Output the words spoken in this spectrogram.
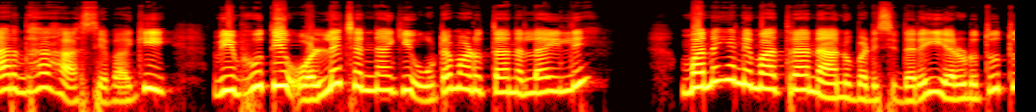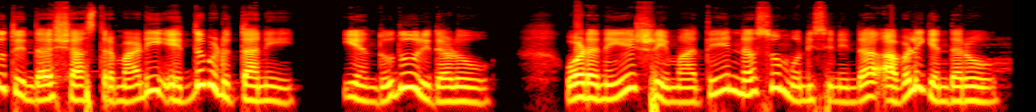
ಅರ್ಧ ಹಾಸ್ಯವಾಗಿ, ವಿಭೂತಿ ಒಳ್ಳೆ ಚೆನ್ನಾಗಿ ಊಟ ಮಾಡುತ್ತಾನಲ್ಲ ಇಲ್ಲಿ? ಮನೆಯಲ್ಲಿ ಮಾತ್ರ ನಾನು ಬಡಿಸಿದರೆ ಎರಡು ತುತ್ತು ತಿಂದ ಶಾಸ್ತ್ರ ಮಾಡಿ ಎದ್ದು ಬಿಡುತ್ತಾನೆ? ಎಂದು ದೂರಿದಳು. ಒಡನೆಯೇ ಶ್ರೀಮಾತೆ ನಸು ಮುನಿಸಿನಿಂದ ಅವಳಿಗೆಂದರು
